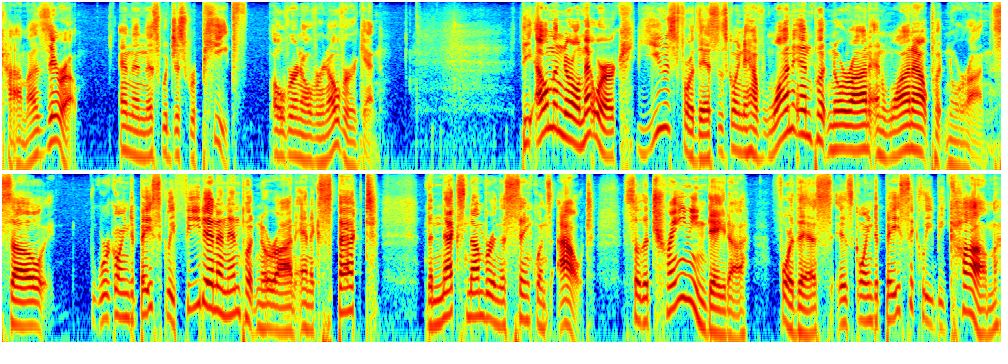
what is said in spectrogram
comma 0. And then this would just repeat over and over and over again. The Elman neural network used for this is going to have one input neuron and one output neuron. So we're going to basically feed in an input neuron and expect the next number in the sequence out. So the training data for this is going to basically become,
